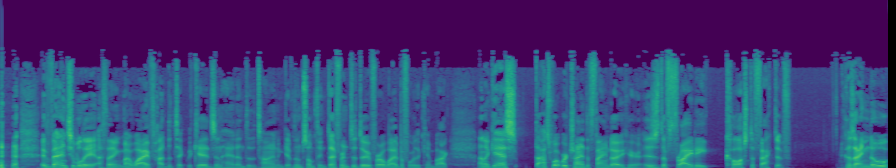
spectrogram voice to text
eventually, I think my wife had to take the kids and head into the town and give them something different to do for a while before they came back. And I guess that's what we're trying to find out here is the Friday cost effective? Because I know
